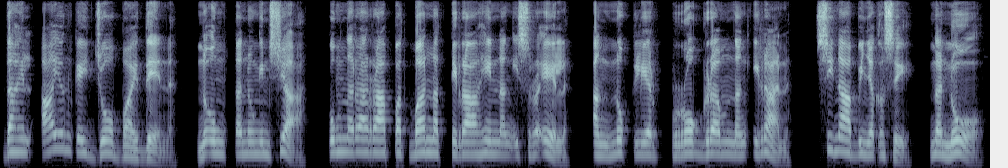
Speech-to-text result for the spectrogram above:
dahil ayon kay Joe Biden, noong tanungin siya kung nararapat ba na tirahin ng Israel ang nuclear program ng Iran, sinabi niya kasi na no.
